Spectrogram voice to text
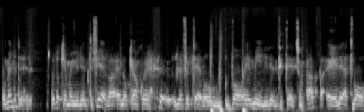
om inte och då kan man ju identifiera eller kanske reflektera vad är min identitet som pappa? Är det att vara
